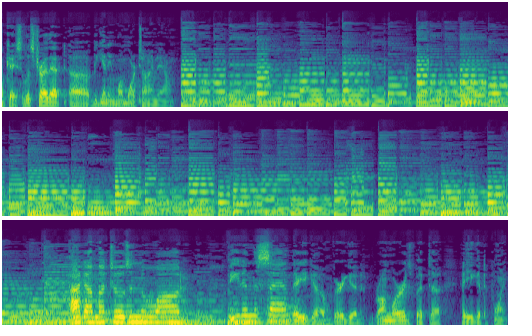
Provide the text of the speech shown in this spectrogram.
Okay, so let's try that uh, beginning one more time now. I got my toes in the water, feet in the sand. There you go. Very good. Wrong words, but uh, hey, you get the point.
